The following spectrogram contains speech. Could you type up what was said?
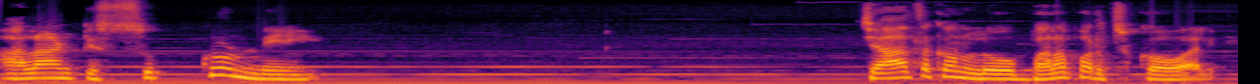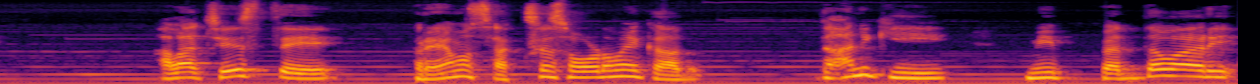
అలాంటి శుక్రుణ్ణి జాతకంలో బలపరుచుకోవాలి. అలా చేస్తే ప్రేమ సక్సెస్ అవడమే కాదు దానికి మీ పెద్దవారి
